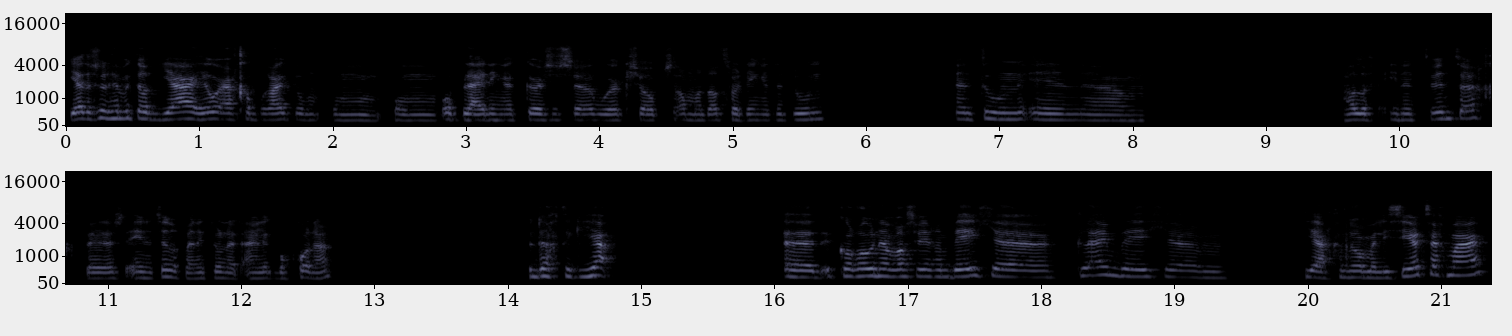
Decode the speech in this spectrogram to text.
ja, dus toen heb ik dat jaar heel erg gebruikt om, om, om opleidingen, cursussen, workshops, allemaal dat soort dingen te doen. En toen in um, half 21, 2021 ben ik toen uiteindelijk begonnen. Toen dacht ik, ja, uh, corona was weer een beetje, klein beetje, um, ja, genormaliseerd, zeg maar.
